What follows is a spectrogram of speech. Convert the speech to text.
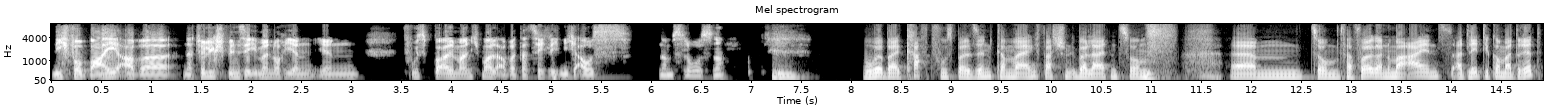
nicht vorbei, aber natürlich spielen sie immer noch ihren, ihren Fußball manchmal, aber tatsächlich nicht ausnahmslos. Ne? Hm. Wo wir bei Kraftfußball sind, können wir eigentlich fast schon überleiten zum, ähm, zum Verfolger Nummer eins, Atletico Madrid,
